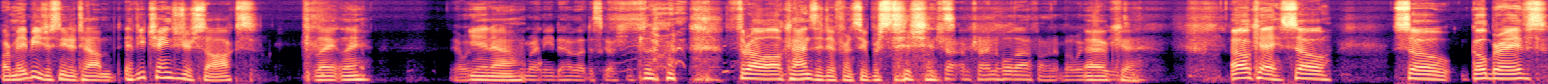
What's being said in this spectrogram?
Or maybe you just need to tell them, "Have you changed your socks lately?" Yeah, we, you know, we might need to have that discussion. throw all kinds of different I'm, superstitions. try, I'm trying to hold off on it, but we might need Okay. to. Okay, so so go Braves,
